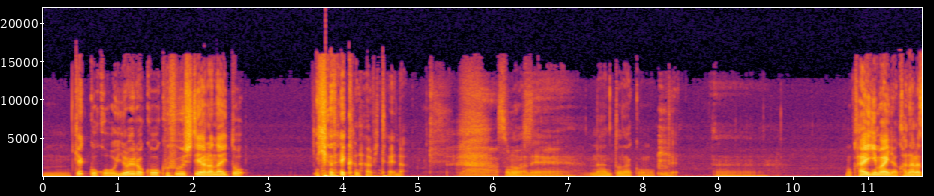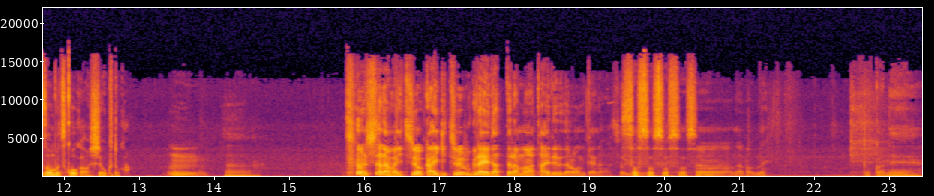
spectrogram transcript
うん、結構こういろいろこう工夫してやらないと いけないかなみたいな。のはねねなんとなく思って。うん。もう会議前には必ずおむつ交換をしておくとか。うん。うん。そしたらまあ一応会議中ぐらいだったらまあ耐えれるだろうみたいなそうそううそうそうそう。うんなるほどねとかね。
